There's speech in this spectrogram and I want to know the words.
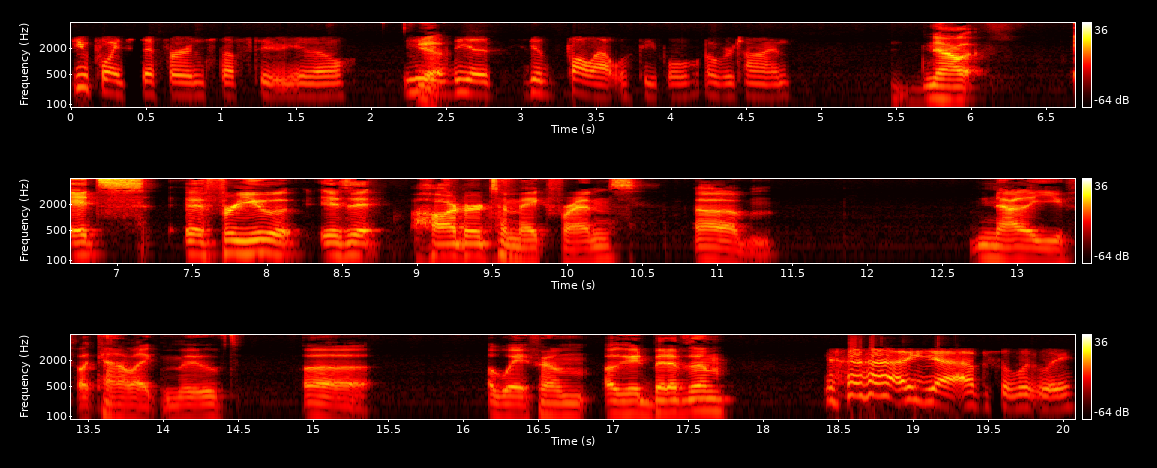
viewpoints differ and stuff too. You know, you Yeah. you, you fall out with people over time. Now, it's uh, for you. Is it harder to make friends um, now that you've like kind of like moved uh, away from a good bit of them? yeah, absolutely.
